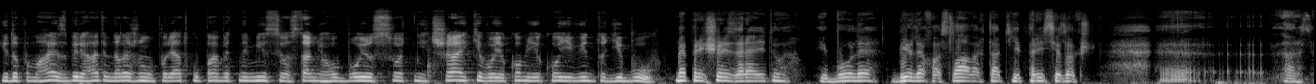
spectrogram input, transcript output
і допомагає зберігати в належному порядку пам'ятне місце останнього бою сотні чайки, вояком якої він тоді був. Ми прийшли з рейду і були в білих ославах, там ті присілок е, зараз,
